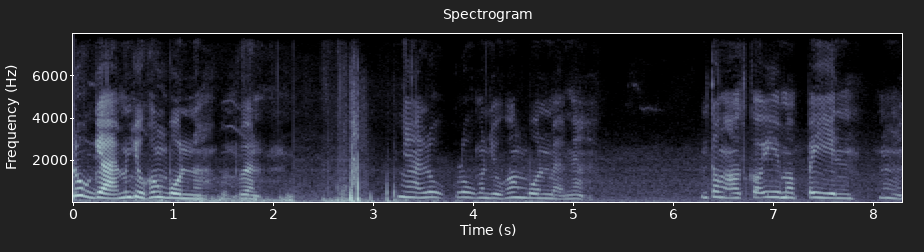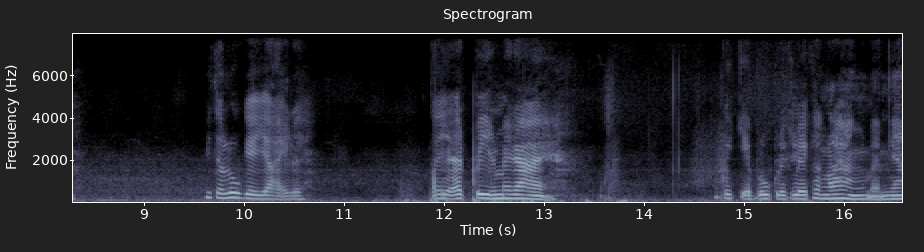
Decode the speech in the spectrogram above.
ลูกใหญ่มันอยู่ข้างบนน่ะเพื่อนๆเนี่ยลูกลูกมันอยู่ข้างบนแบบเนี้ยมันต้องเอาเก้าอี้มาปีนนั่มีแต่ลูกใหญ่ๆเลย แต่ยายปีนไม่ได้มันก็เก็บลูกเล็กๆข้างล่างแบบเนี้ย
